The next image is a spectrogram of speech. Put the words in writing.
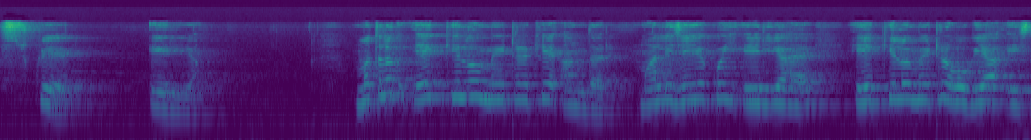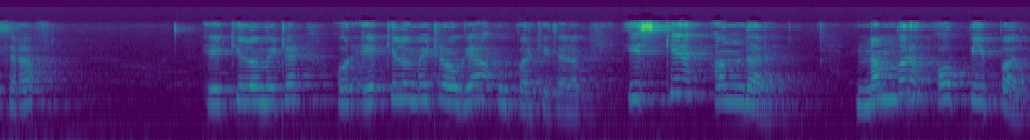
square area मतलब एक किलोमीटर के अंदर, मान लीजिए ये कोई एरिया है, एक किलोमीटर हो गया इस तरफ़, एक किलोमीटर और एक किलोमीटर हो गया ऊपर की तरफ़। इसके अंदर नंबर ऑफ़ पीपल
